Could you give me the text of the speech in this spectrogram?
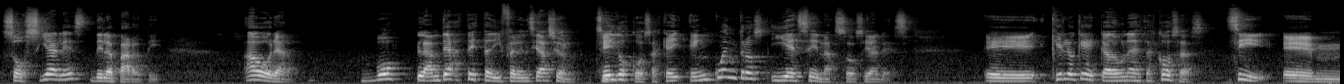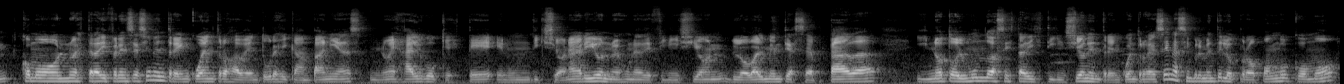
sociales de la party. Ahora, vos planteaste esta diferenciación, Sí. que hay dos cosas, que hay encuentros y escenas sociales. Eh, ¿Qué es lo que es cada una de estas cosas? Sí, em, como nuestra diferenciación entre encuentros, aventuras y campañas no es algo que esté en un diccionario, no es una definición globalmente aceptada y no todo el mundo hace esta distinción entre encuentros y escenas, simplemente lo propongo como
